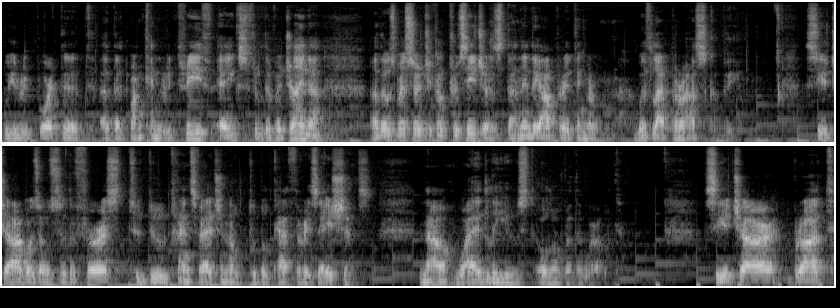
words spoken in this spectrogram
we reported uh, that one can retrieve eggs through the vagina. Uh, those were surgical procedures done in the operating room with laparoscopy. CHR was also the first to do transvaginal tubal catheterizations, now widely used all over the world. CHR brought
